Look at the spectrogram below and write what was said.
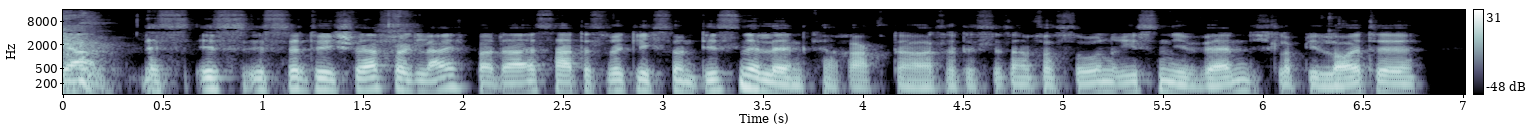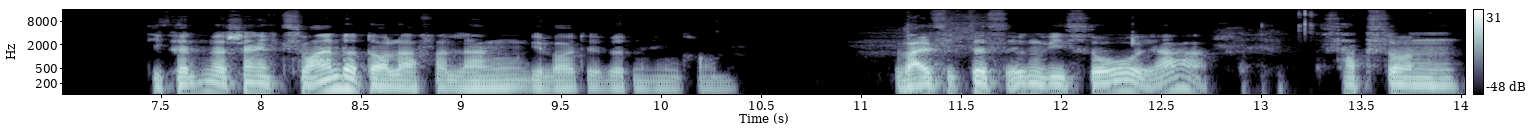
Ja, das ist, ist natürlich schwer vergleichbar. Da ist, hat es wirklich so einen Disneyland-Charakter. Also das ist einfach so ein riesen Event. Ich glaube, die Leute, die könnten wahrscheinlich 200 Dollar verlangen. Die Leute würden hinkommen. Weil sich das irgendwie so, ja, das hat so ein,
